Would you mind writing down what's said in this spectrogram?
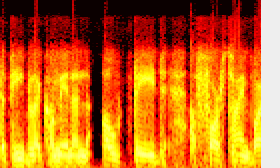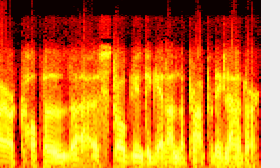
the people that come in and outbid a first-time buyer couple uh, struggling to get on the property ladder.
